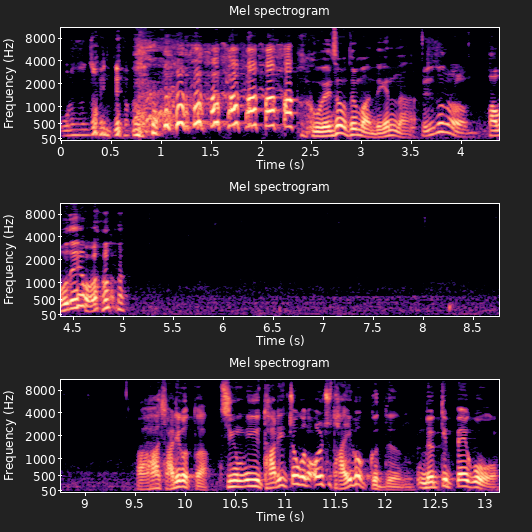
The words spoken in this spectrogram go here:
오른손잡인데요. 그거 왼손으로 들면 안 되겠나? 왼손으로 바보 돼요. 아 잘 익었다. 지금 이 다리 쪽은 얼추 다 익었거든. 몇 개 빼고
